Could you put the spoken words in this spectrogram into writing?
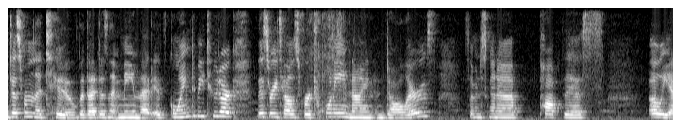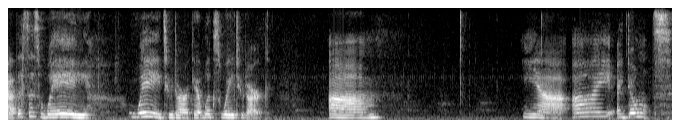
just from the two, but that doesn't mean that it's going to be too dark. This retails for $29. So I'm just gonna pop this. Oh yeah, this is way, way too dark. It looks way too dark. Um, yeah, I, I don't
